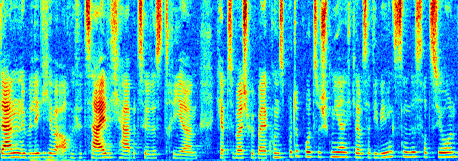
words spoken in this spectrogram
Dann überlege ich aber auch, wie viel Zeit ich habe zu illustrieren. Ich habe zum Beispiel bei der Kunst Butterbrot zu schmieren, ich glaube, es hat die wenigsten Illustrationen.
